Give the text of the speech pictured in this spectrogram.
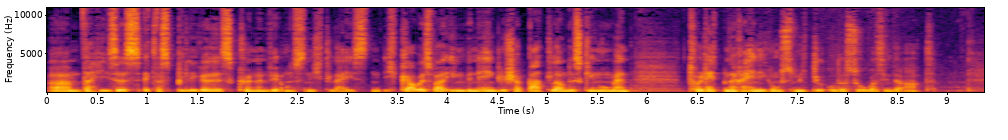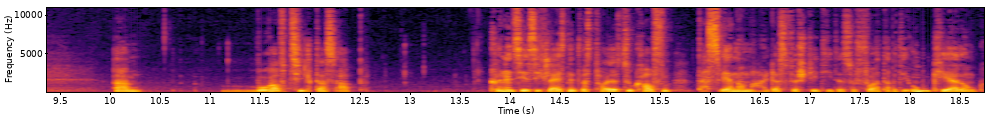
Ähm, da hieß es, etwas Billigeres können wir uns nicht leisten. Ich glaube, es war irgendwie ein englischer Butler und es ging um ein Toilettenreinigungsmittel oder sowas in der Art. Ähm, worauf zielt das ab? Können Sie es sich leisten, etwas Teures zu kaufen? Das wäre normal, das versteht jeder sofort. Aber die Umkehrung,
